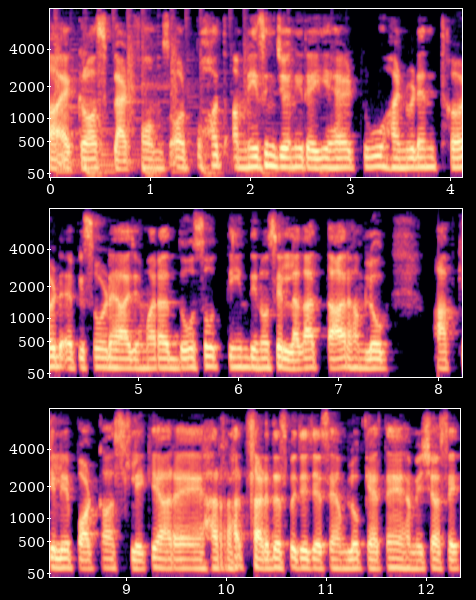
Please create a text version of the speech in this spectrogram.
अक्रॉस uh, प्लेटफॉर्म्स और बहुत अमेजिंग जर्नी रही है। Two hundred and third episode है आज हमारा। 203 दिनों से लगातार हम लोग आपके लिए पॉडकास्ट लेके आ रहे हैं। हर रात साढ़े दस बजे जैसे हम लोग कहते हैं हमेशा से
